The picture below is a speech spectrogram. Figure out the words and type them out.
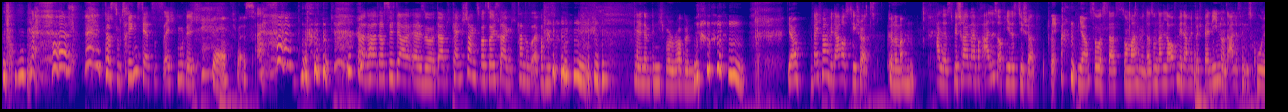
Dass du trinkst jetzt, ist echt mutig. Ja, ich weiß. Ja, da, das ist ja, also, da habe ich keine Chance. Was soll ich sagen? Ich kann das einfach nicht gut. Nein, dann bin ich wohl Robin. Ja, Vielleicht machen wir daraus T-Shirts. können wir machen. Alles. Wir schreiben einfach alles auf jedes T-Shirt. Ja, So ist das. So machen wir das. Und dann laufen wir damit durch Berlin und alle finden es cool.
